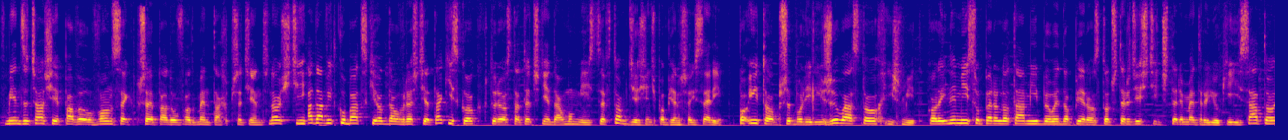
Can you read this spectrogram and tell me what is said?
W międzyczasie Paweł Wąsek przepadł w odmętach przeciętności, a Dawid Kubacki oddał wreszcie taki skok, który ostatecznie dał mu miejsce w top 10 po pierwszej serii. Po Ito przybulili Żyła, Stoch i Schmidt. Kolejnymi superlotami były dopiero 144 metry Yuki Isato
